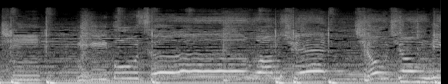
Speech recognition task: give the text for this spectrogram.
情你不曾忘却，求求你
